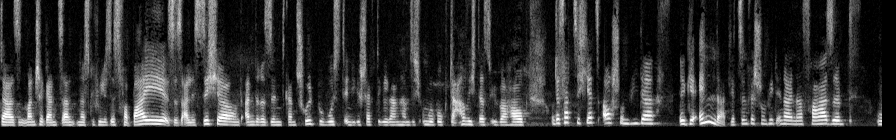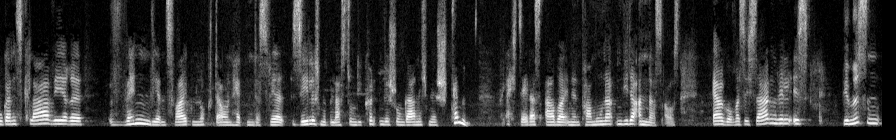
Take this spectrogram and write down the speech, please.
da sind manche ganz hatten das Gefühl, es ist vorbei, es ist alles sicher und andere sind ganz schuldbewusst in die Geschäfte gegangen, haben sich umgeguckt, darf ich das überhaupt? Und das hat sich jetzt auch schon wieder äh, geändert. Jetzt sind wir schon wieder in einer Phase, wo ganz klar wäre, wenn wir einen zweiten Lockdown hätten, das wäre seelisch eine Belastung, die könnten wir schon gar nicht mehr stemmen. Vielleicht sähe das aber in ein paar Monaten wieder anders aus. Ergo, was ich sagen will, ist, wir müssen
